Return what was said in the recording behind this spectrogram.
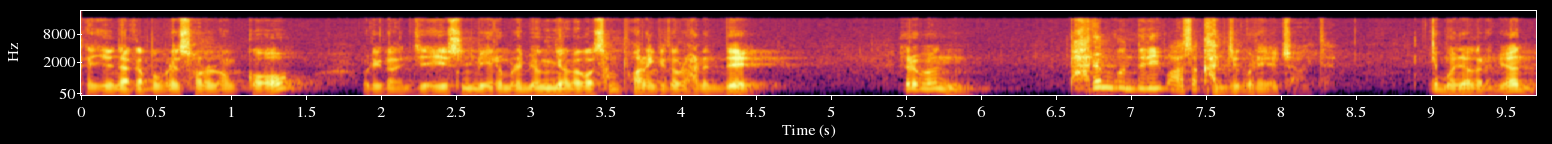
그 연약한 부분에 손을 얹고 우리가 이제 예수님의 이름으로 명령하고 선포하는 기도를 하는데 여러분 많은 분들이 와서 간증을 해요 저한테. 이게 뭐냐 그러면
